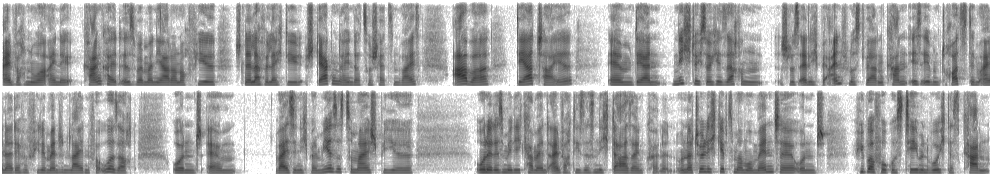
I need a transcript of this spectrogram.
einfach nur eine Krankheit ist, weil man ja dann noch viel schneller vielleicht die Stärken dahinter zu schätzen weiß. Aber der Teil, ähm, der nicht durch solche Sachen schlussendlich beeinflusst werden kann, ist eben trotzdem einer, der für viele Menschen Leiden verursacht. Und ähm, weiß ich nicht, bei mir ist es zum Beispiel ohne das Medikament einfach dieses nicht da sein können. Und natürlich gibt es mal Momente und Hyperfokus-Themen, wo ich das kann.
